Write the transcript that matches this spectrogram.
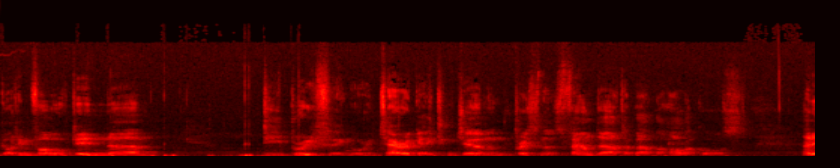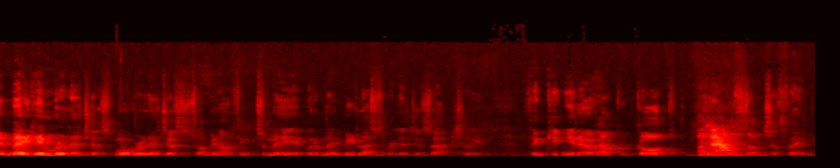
got involved in um, debriefing or interrogating German prisoners, found out about the Holocaust. And it made him religious, more religious. I mean, I think to me it would have made me less religious, actually. Thinking, you know, how could God allow such a thing?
